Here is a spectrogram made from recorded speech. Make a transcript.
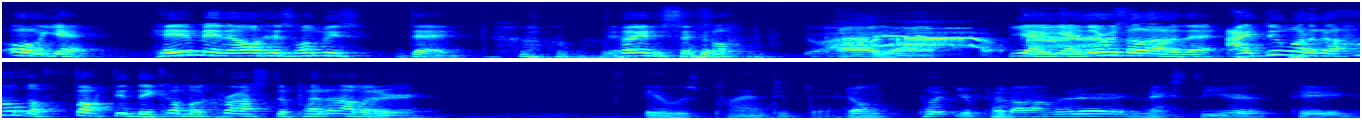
Oh yeah, him and all his homies dead. Plain and simple. Oh y'all. Yeah, yeah. There was a lot of that. I do want to know how the fuck did they come across the pedometer? It was planted there. Don't put your pedometer next to your pig.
